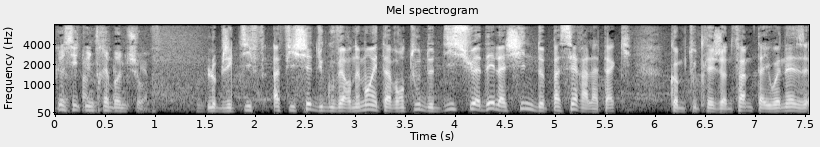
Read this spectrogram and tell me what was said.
que c'est une très bonne chose. L'objectif affiché du gouvernement est avant tout de dissuader la Chine de passer à l'attaque. Comme toutes les jeunes femmes taïwanaises,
